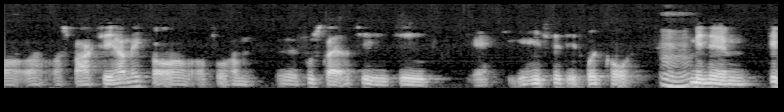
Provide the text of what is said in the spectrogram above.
og, og, og sparke til ham, ikke? For at, at få ham øh, frustreret til, til ja, helst et, et rødt kort. Mm-hmm. Men øh, det,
